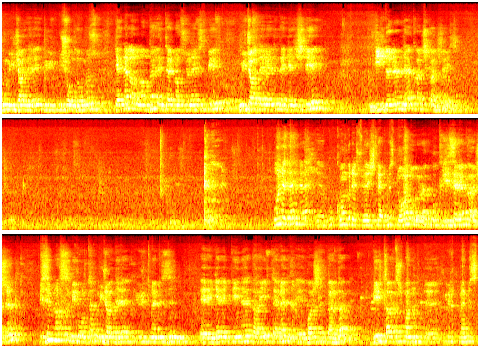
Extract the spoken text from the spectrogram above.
bu mücadeleyi büyütmüş olduğumuz genel anlamda internasyonelist bir mücadelenin de geliştiği bir dönemle karşı karşıyayız. O nedenle e, bu kongre süreçlerimiz doğal olarak bu krizlere karşı bizim nasıl bir ortak mücadele yürütmemizin e, gerektiğine dair temel e, başlıklarda bir tartışmanın e, yürütmemiz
